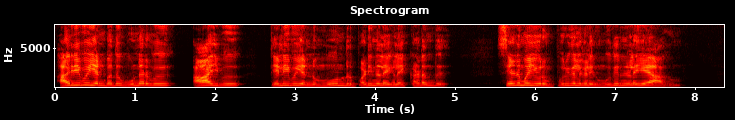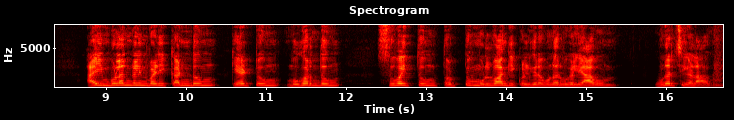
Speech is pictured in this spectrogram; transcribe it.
அறிவு என்பது உணர்வு ஆய்வு தெளிவு என்னும் மூன்று படிநிலைகளை கடந்து செழுமையுறும் புரிதல்களின் முதிர்நிலையே ஆகும். ஐம்புலன்களின் வழி கண்டும் கேட்டும் முகர்ந்தும் சுவைத்தும் தொட்டும் உள்வாங்கிக் கொள்கிற உணர்வுகள் யாவும் உணர்ச்சிகளாகும்.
